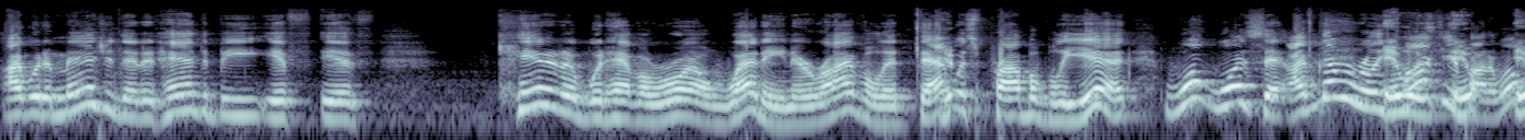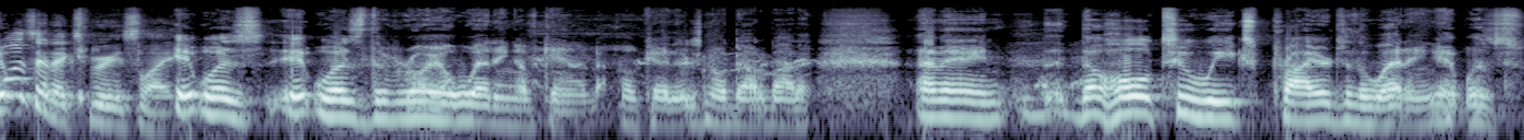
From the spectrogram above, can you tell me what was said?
I would imagine that it had to be if if Canada would have a royal wedding, a rival. It that was probably it. What was that? I've never really talked was- to you it- about it. What it- was that experience like? It was it was the royal wedding of Canada. Okay, there's no doubt about it. I mean, the, the whole two weeks prior to the wedding, it was,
